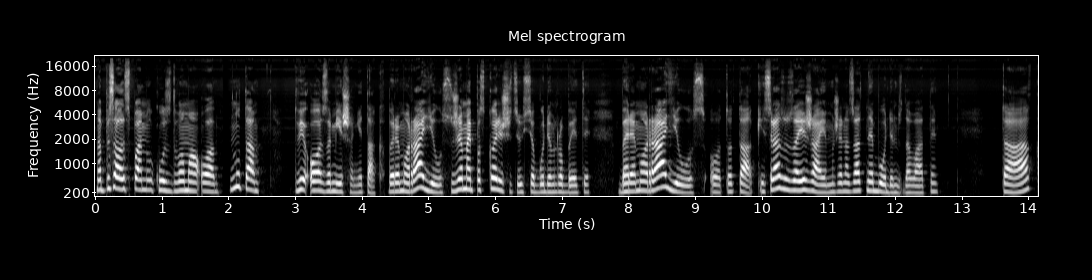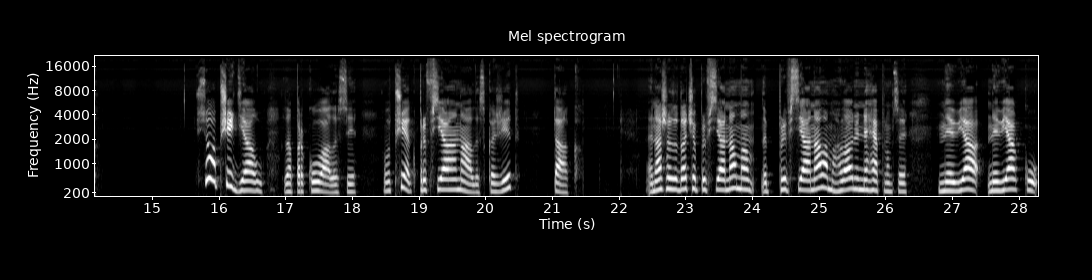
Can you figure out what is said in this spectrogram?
написали спамілку з двома О. Ну там дві О замішані. Так, беремо радіус. Вже май поскоріше це все будемо робити. Беремо радіус, от отак. І зразу заїжджаємо, вже назад не будемо здавати. Так. Все, взагалі ідеал запаркувалися. Взагалі, як професіонали, скажіть. Так. Наша задача професіоналам, професіоналам головне не гепнутися не в, я, не в яку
